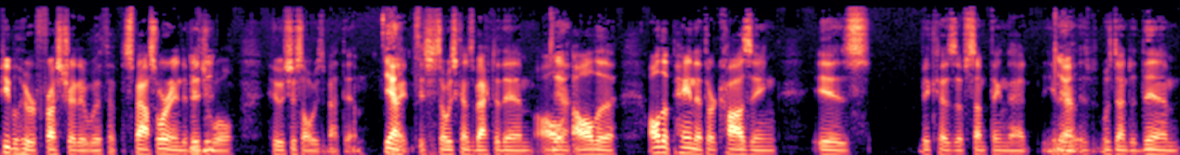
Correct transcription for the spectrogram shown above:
people who are frustrated with a spouse or an mm-hmm. individual mm-hmm. who it's just always about them. Yeah, right? it just always comes back to them. All yeah. all the all the pain that they're causing is because of something that you know yeah. is, was done to them,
